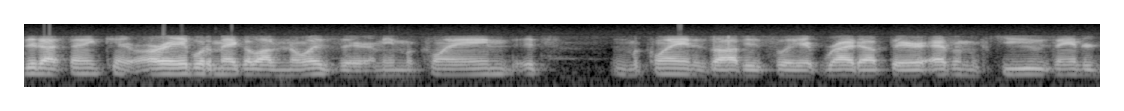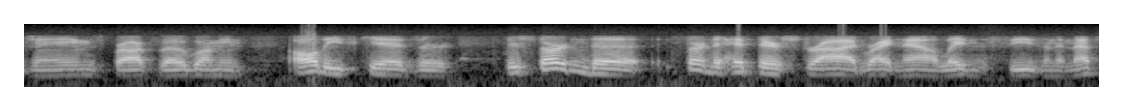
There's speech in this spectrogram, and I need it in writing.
that I think are able to make a lot of noise there. I mean, McLean, it's McLean is obviously right up there. Evan McHugh, Xander James, Brock Vogel. I mean, all these kids are they're starting to starting to hit their stride right now, late in the season, and that's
